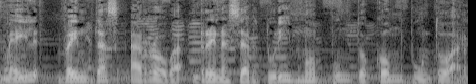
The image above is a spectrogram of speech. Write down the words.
Email ventas arroba renacerturismo.com.ar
